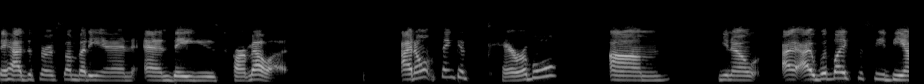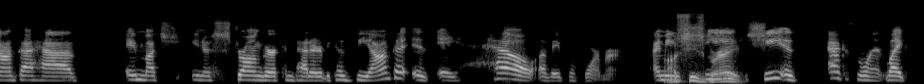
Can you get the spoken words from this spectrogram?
they had to throw somebody in, and they used Carmella. I don't think it's terrible. Um, you know, I, I would like to see Bianca have a much, you know, stronger competitor because Bianca is a hell of a performer. I mean, oh, she's she, great. She is excellent. Like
